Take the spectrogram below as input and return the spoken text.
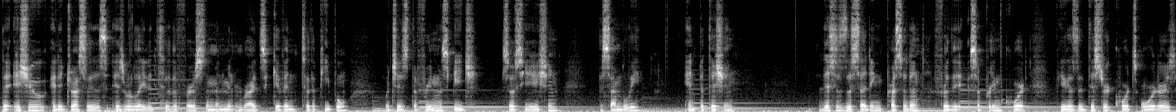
The issue it addresses is related to the First Amendment rights given to the people, which is the freedom of speech, association, assembly, and petition. This is the setting precedent for the Supreme Court because the district court's orders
